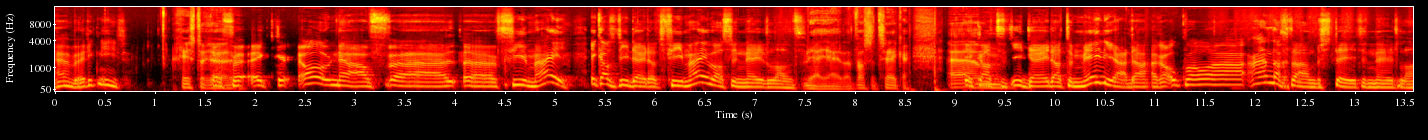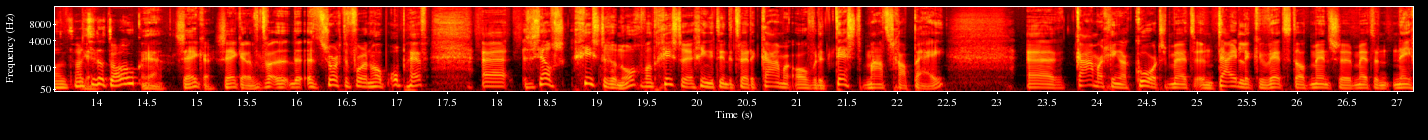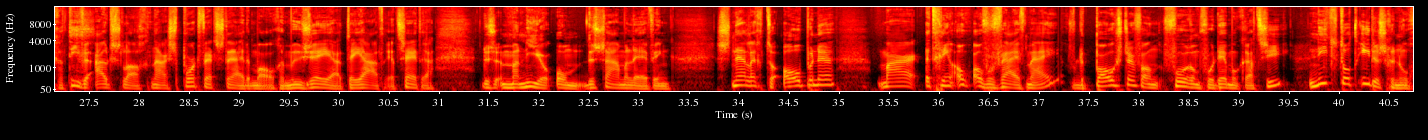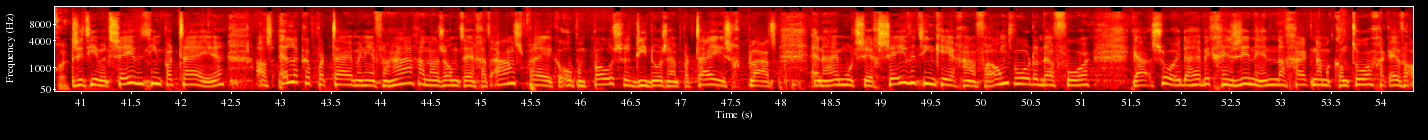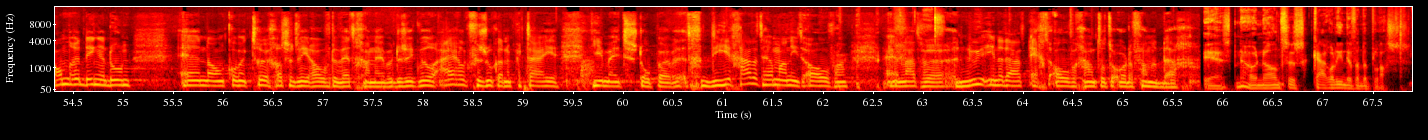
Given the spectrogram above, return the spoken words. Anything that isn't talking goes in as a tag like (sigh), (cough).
ja, weet ik niet. Gisteren. Even, ik, oh, nou, f- eh, eh, 4 mei. Ik had het idee dat het 4 mei was in Nederland. Ja, ja, dat was het zeker. ik Ehm, had het idee dat de media daar ook wel eh, aandacht aan besteedt in Nederland. Had je dat ook? Ja, zeker. zeker. Het, het zorgde voor een hoop ophef. Eh, zelfs gisteren nog, want gisteren ging het in de Tweede Kamer over de testmaatschappij. Eh, Kamer ging akkoord met een tijdelijke wet dat mensen met een negatieve uitslag naar sportwedstrijden mogen, musea, theater, etc. Dus een manier om de samenleving sneller te openen. Maar het ging ook over 5 mei, de poster van Forum voor Democratie. Niet tot ieders genoegen. We zitten hier met 17 partijen. Als elke partij meneer Van Haga nou zo meteen gaat aanspreken op een poster die door zijn partij is geplaatst. en hij moet zich 17 keer gaan verantwoorden daarvoor. Ja, sorry, daar heb ik geen zin in. Dan ga ik naar mijn kantoor, ga ik even andere dingen doen. en dan kom ik terug als we het weer over de wet gaan hebben. Dus ik wil eigenlijk verzoeken aan de partijen hiermee te stoppen. Het, hier gaat het helemaal niet over. En laten we nu inderdaad echt overgaan tot de orde van de dag. Yes, no nonsense, Caroline van der Plas.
